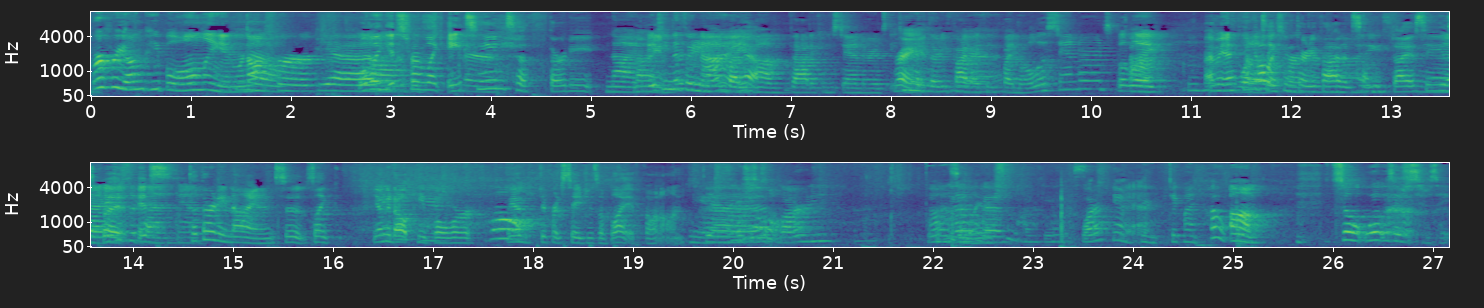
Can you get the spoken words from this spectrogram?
we're for young people only and we're not for Yeah. Well, like it's from like 18 to 30. nine, Nine. 18 to 39 by Yeah. um, Vatican standards, 18 Right. to 35 I think by NOLA standards, but Uh, like I mean, I think What it's else? 18 to 35 in some dioceses, Yeah, it but just depends, it's yeah. to 39. And so it's like young adult people were, we have different stages of life going on. Yeah. Yeah. Does you want water or anything? No, That's no, all good. good. Water? Yeah. Here, take mine. Oh. Um. So what was I just gonna say?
